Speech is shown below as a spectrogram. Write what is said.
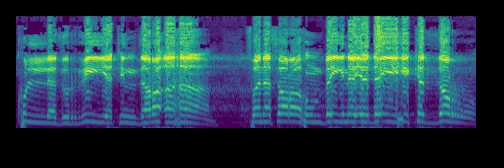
كل ذرية ذرأها فنثرهم بين يديه كالذر.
